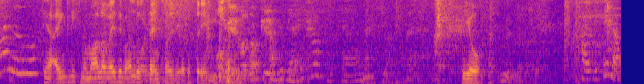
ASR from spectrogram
hallo. der eigentlich normalerweise woanders sein sollte oder so ähnlich. Jo. Kalte Finger.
